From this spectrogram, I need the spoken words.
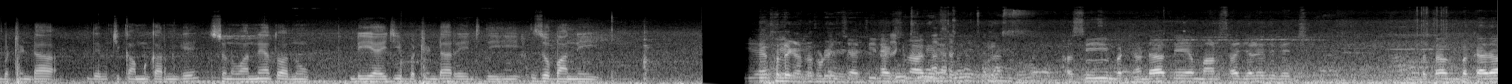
ਬਠਿੰਡਾ ਦੇ ਵਿੱਚ ਕੰਮ ਕਰਨਗੇ? ਸੁਣਵਾਉਂਦੇ ਹਾਂ ਤੁਹਾਨੂੰ ਡੀਆਈਜੀ ਬਠਿੰਡਾ ਰੇਂਜ ਦੀ ਹੀ ਜ਼ੁਬਾਨੀ ਥੱਲੇ। ਪੰਚਾਇਤੀ ਇਲੈਕਸ਼ਨ ਆ। ਗਈਆਂ ਅਸੀਂ ਬਠਿੰਡਾ ਤੇ ਮਾਨਸਾ ਜ਼ਿਲ੍ਹੇ ਦੇ ਵਿੱਚ ਬਤਾ ਬਕਾਇਦਾ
